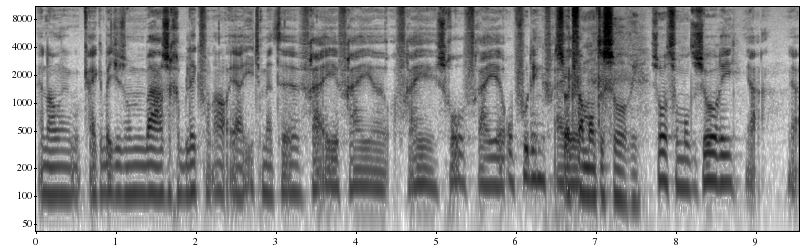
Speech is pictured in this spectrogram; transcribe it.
en dan kijk ik een beetje zo'n wazige blik van... oh ja, iets met uh, vrije, vrije, vrije school, vrije opvoeding. Vrije, een soort van Montessori. Soort van Montessori, ja. ja.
